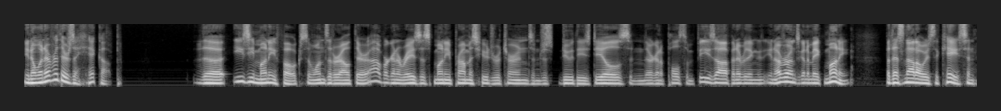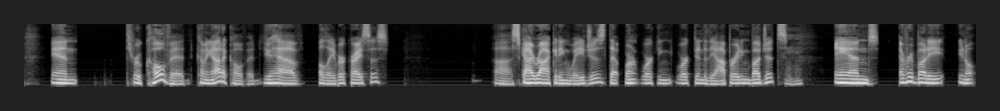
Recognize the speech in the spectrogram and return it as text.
you know whenever there's a hiccup the easy money folks, the ones that are out there, oh, we're going to raise this money, promise huge returns, and just do these deals, and they're going to pull some fees off, and everything. You know, everyone's going to make money, but that's not always the case. And and through COVID, coming out of COVID, you have a labor crisis, uh, skyrocketing wages that weren't working worked into the operating budgets, Mhm. and everybody. You know,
